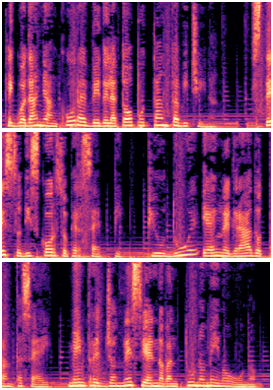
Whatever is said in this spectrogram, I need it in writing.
che guadagna ancora e vede la top 80 vicina. Stesso discorso per Seppi, più 2 e N grado 86, mentre Giannessi è 91-1.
